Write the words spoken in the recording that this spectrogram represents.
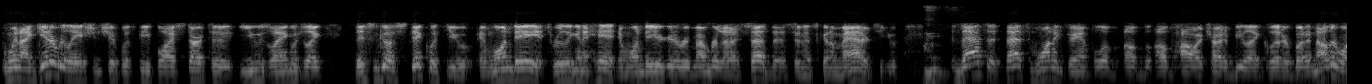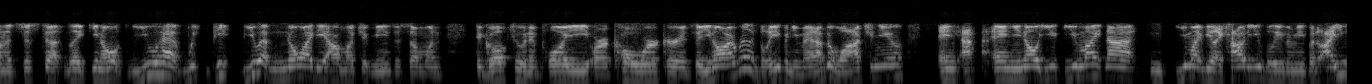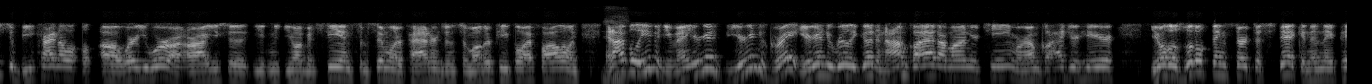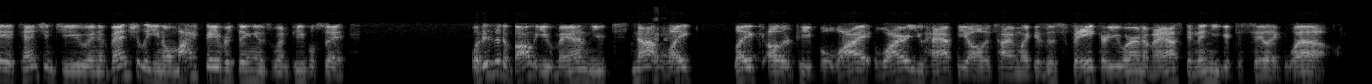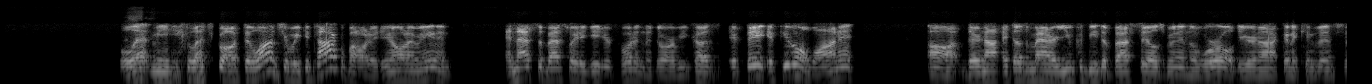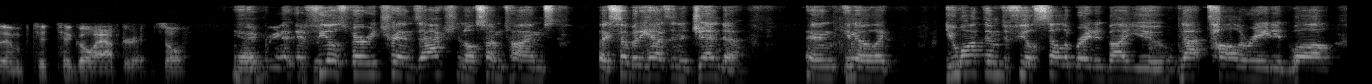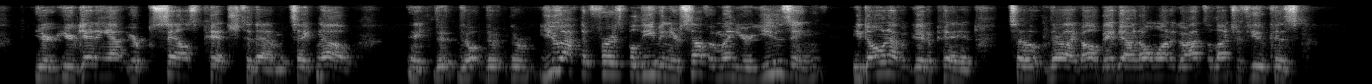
when I get a relationship with people, I start to use language like this is going to stick with you, and one day it's really going to hit, and one day you're going to remember that I said this, and it's going to matter to you. Mm-hmm. That's a that's one example of, of of how I try to be like glitter. But another one is just to, like you know you have we you have no idea how much it means to someone to go up to an employee or a coworker and say, you know, I really believe in you, man. I've been watching you and and you know you you might not you might be like how do you believe in me? But i used to be kind of uh, where you were or i used to you, you know i've been seeing some similar patterns in some other people i follow and and i believe in you man. You're gonna you're gonna do great. You're gonna do really good and i'm glad i'm on your team or i'm glad you're here. You know those little things start to stick and then they pay attention to you and eventually you know my favorite thing is when people say what is it about you man? You're not like like other people? Why why are you happy all the time? Like is this fake? Are you wearing a mask? And then you get to say like wow let me let's go out to lunch and we can talk about it. You know what i mean? And and that's the best way to get your foot in the door because if they if people don't want it uh they're not it doesn't matter. You could be the best salesman in the world. You're not going to convince them to to go after it. So Yeah, it it feels very transactional sometimes, like somebody has an agenda. And, you know, like you want them to feel celebrated by you, not tolerated while you're, you're getting out your sales pitch to them. It's like, no, the, the, the, you have to first believe in yourself. And when you're using, you don't have a good opinion. So they're like, oh, baby, I don't want to go out to lunch with you because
